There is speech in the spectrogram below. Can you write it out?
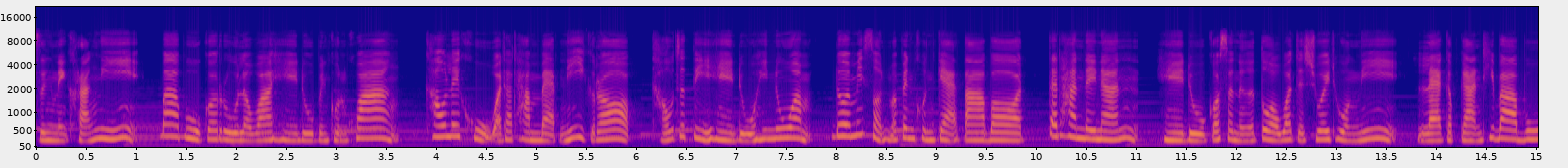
ซึ่งในครั้งนี้บาบูก็รู้แล้วว่าเฮดูเป็นคนคว้างเขาเลยขู่ว่าถ้าทำแบบนี้อีกรอบ เขาจะตีเฮดูให้น่วม โดยไม่สนว่าเป็นคนแก่ตาบอด แต่ทันใดนั้นเฮดูก็เสนอตัวว่าจะช่วยทวงหนี้ และกับการที่บาบู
